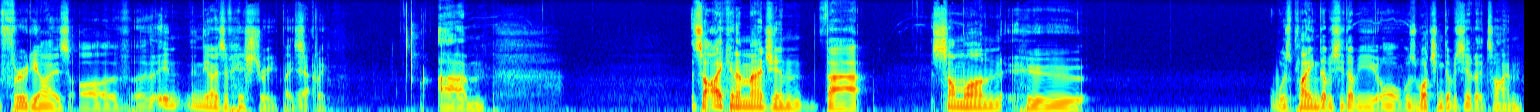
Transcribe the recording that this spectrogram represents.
through the eyes of, uh, in, in the eyes of history, basically. Um, so I can imagine that someone who was playing WCW or was watching WCW at the time,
